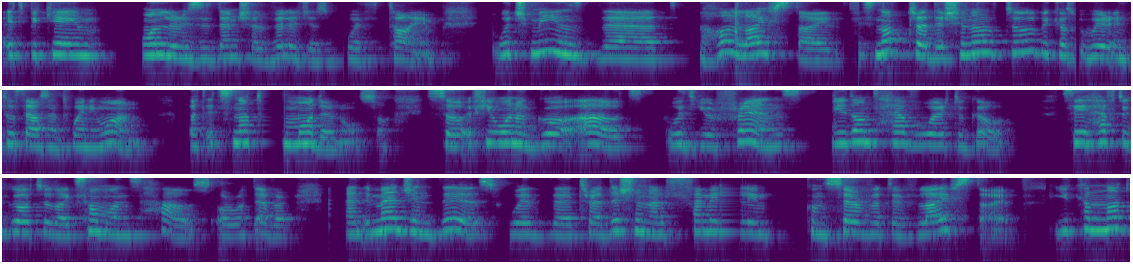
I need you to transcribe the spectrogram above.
it became only residential villages with time which means that the whole lifestyle it's not traditional too because we're in 2021 but it's not modern also. So if you want to go out with your friends you don't have where to go. So you have to go to like someone's house or whatever. And imagine this with the traditional family conservative lifestyle. You cannot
